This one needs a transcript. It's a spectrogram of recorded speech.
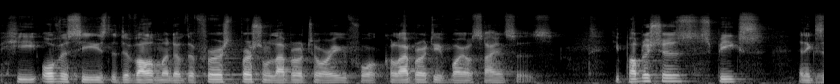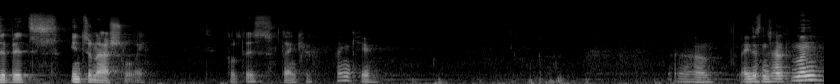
he oversees the development of the first personal laboratory for collaborative biosciences. He publishes, speaks, and exhibits internationally. Kultys, thank you. Thank you. Uh, ladies and gentlemen,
